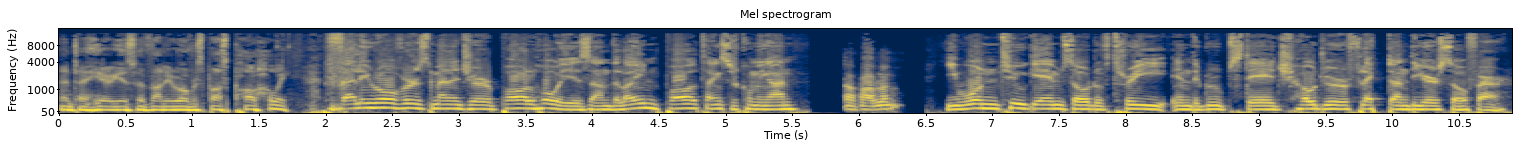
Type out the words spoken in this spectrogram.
And uh, here he is with Valley Rovers boss Paul Hoey. Valley Rovers manager Paul Hoey is on the line. Paul, thanks for coming on. No problem. You won two games out of three in the group stage. How do you reflect on the year so far?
